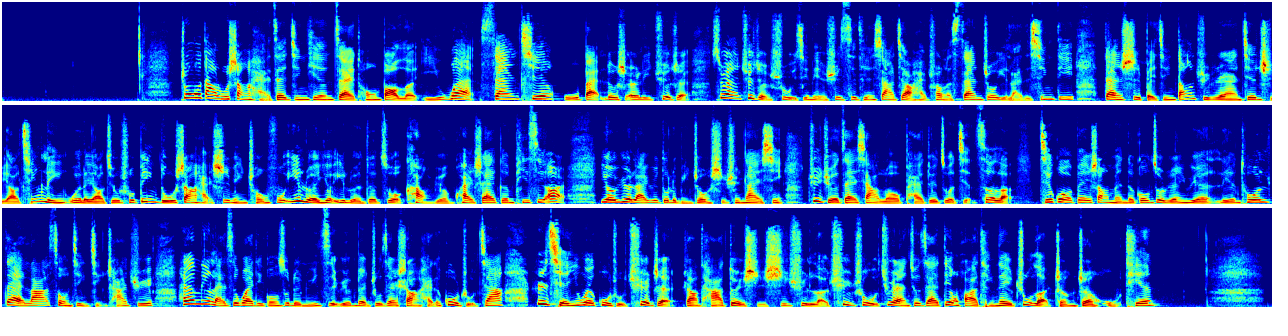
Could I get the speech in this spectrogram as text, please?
中国大陆上海在今天再通报了一万三千五百六十二例确诊，虽然确诊数已经连续四天下降，还创了三周以来的新低，但是北京当局仍然坚持要清零。为了要揪出病毒，上海市民重复一轮又一轮的做抗原快筛跟 PCR，有越来越多的民众失去耐性，拒绝再下楼排队做检测了，结果被上门的工作人员连拖带拉送进警察局。还有一名来自外地工作的女子，原本住在上海的雇主家，日前因为雇主。确诊让他顿时失去了去处，居然就在电话亭内住了整整五天。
